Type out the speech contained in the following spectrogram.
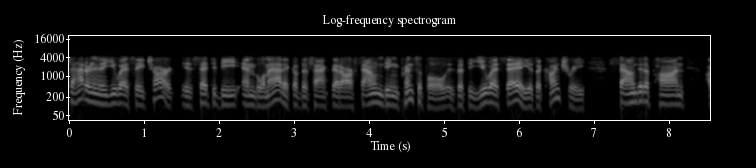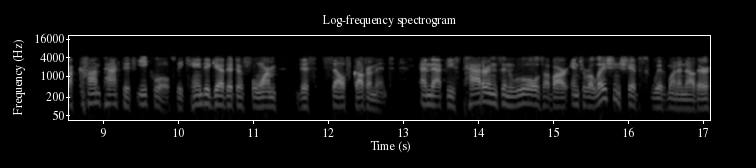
Saturn in the USA chart is said to be emblematic of the fact that our founding principle is that the USA is a country founded upon a compact of equals. We came together to form this self government, and that these patterns and rules of our interrelationships with one another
